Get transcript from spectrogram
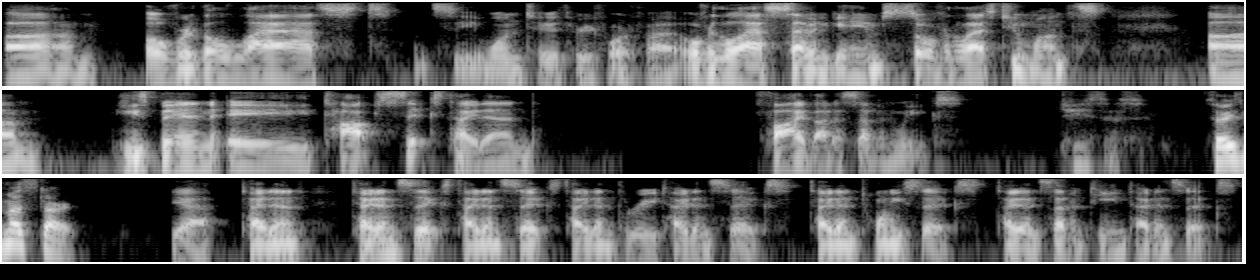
Um, over the last let's see, one, two, three, four, five, over the last seven games, so over the last two months, um, he's been a top six tight end five out of seven weeks. Jesus. So he's must start. Yeah, tight end, tight end six, tight end six, tight end three, tight end six, tight end twenty six, tight end seventeen, tight end six.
